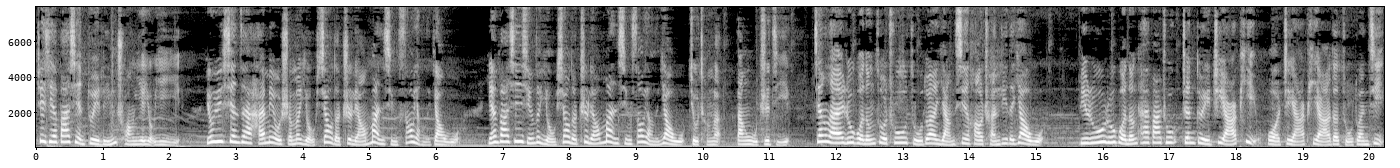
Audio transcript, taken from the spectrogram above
这些发现对临床也有意义。由于现在还没有什么有效的治疗慢性瘙痒的药物，研发新型的有效的治疗慢性瘙痒的药物就成了当务之急。将来如果能做出阻断氧信号传递的药物，比如如果能开发出针对 GRP 或 GRPR 的阻断剂，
